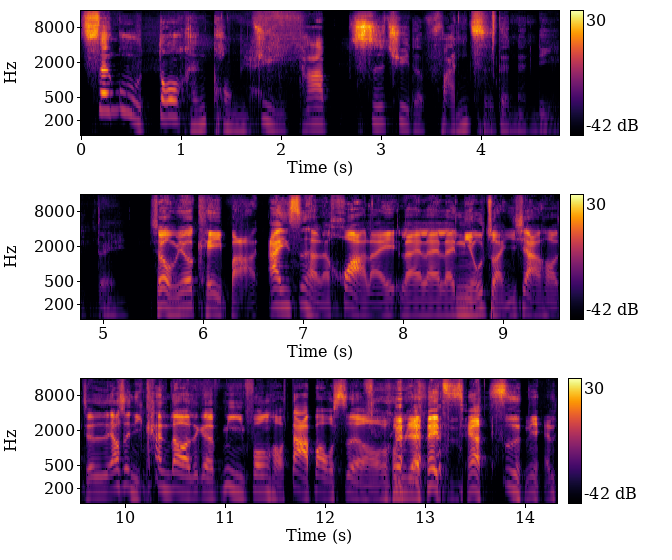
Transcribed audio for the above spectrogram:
生物都很恐惧它失去的繁殖的能力。嗯对，所以我们又可以把爱因斯坦的话来来来来扭转一下哈，就是要是你看到这个蜜蜂哈大爆射哦，我们人类只剩下四年，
